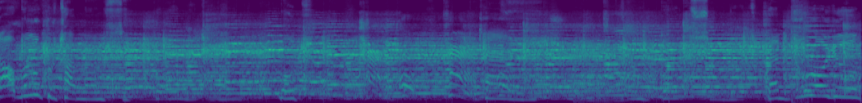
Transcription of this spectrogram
daha bunu kurtarmamışsın. Bot. Ben proyum.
